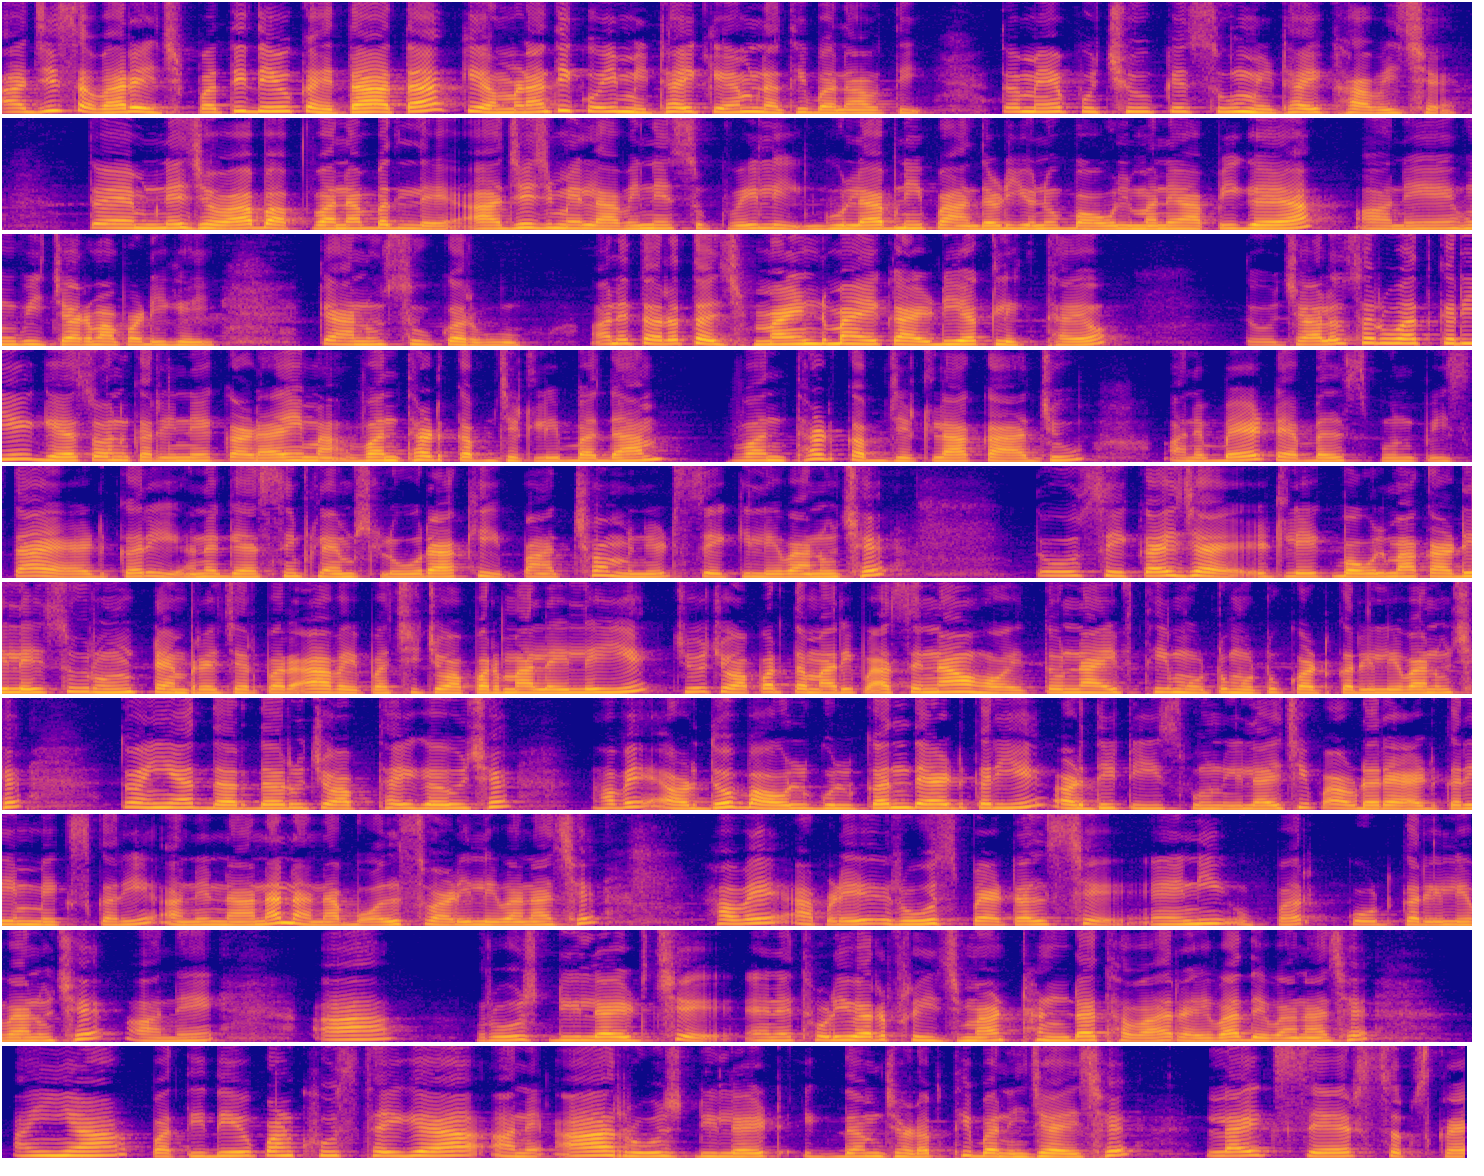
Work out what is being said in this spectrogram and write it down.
આજે સવારે જ પતિદેવ કહેતા હતા કે હમણાંથી કોઈ મીઠાઈ કેમ નથી બનાવતી. તો મેં પૂછ્યું કે શું મીઠાઈ ખાવી છે? તો એમને જવાબ આપવાના બદલે આજે જ મેં લાવીને સૂકવેલી ગુલાબની પાંદડીઓનું બાઉલ મને આપી ગયા અને હું વિચારમાં પડી ગઈ કે આનું શું કરવું? અને તરત જ માઇન્ડમાં એક આઈડિયા ક્લિક થયો. તો ચાલો શરૂઆત કરીએ ગેસ ઓન કરીને કડાઈમાં વન થર્ડ કપ જેટલી બદામ વન થર્ડ કપ જેટલા કાજુ અને બે ટેબલ સ્પૂન પિસ્તા એડ કરી અને ગેસની ફ્લેમ સ્લો રાખી પાંચ છ મિનિટ શેકી લેવાનું છે. તો શેકાઈ જાય એટલે એક બાઉલમાં કાઢી લઈશું, રૂમ ટેમ્પરેચર પર આવે પછી ચોપરમાં લઈ લઈએ. જો ચોપર તમારી પાસે ના હોય તો નાઈફથી મોટું મોટું કટ કરી લેવાનું છે. તો અહીંયા દરદરું ચોપ થઈ ગયું છે. હવે અડધો બાઉલ ગુલકંદ એડ કરીએ, અડધી ટીસ્પૂન ઇલાયચી પાવડર એડ કરી મિક્સ કરી અને નાના નાના બોલ્સ વાળી લેવાના છે. હવે આપણે રોઝ પેટલ્સ છે એની ઉપર કોટ કરી લેવાનું છે અને આ રોઝ ડિલાઇટ છે એને થોડીવાર ફ્રીજમાં ઠંડા થવા રહેવા દેવાના છે. અહીંયા પતિદેવ પણ ખુશ થઈ ગયા અને આ રોઝ ડિલાઇટ એકદમ ઝડપથી બની જાય છે. Like, share subscribe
